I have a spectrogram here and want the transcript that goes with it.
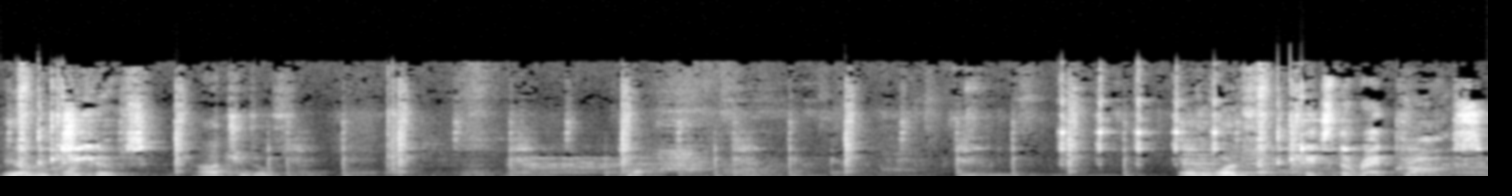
Irgendwas Cheetos. Ah, Cheetos. It's the Red Cross.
